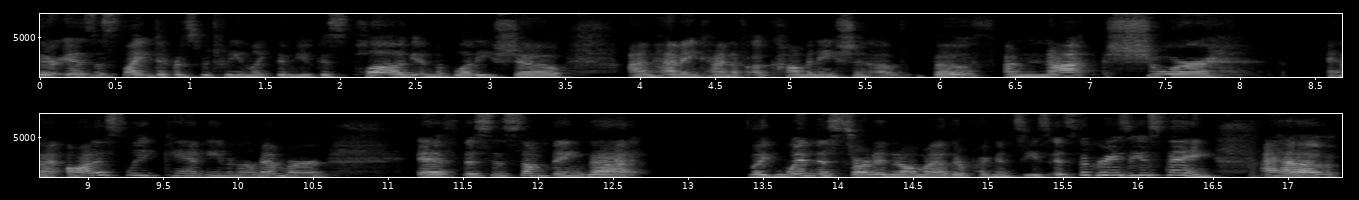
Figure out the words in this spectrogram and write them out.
there is a slight difference between like the mucus plug and the bloody show. I'm having kind of a combination of both. I'm not sure and I honestly can't even remember if this is something that like when this started in all my other pregnancies. It's the craziest thing. I have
